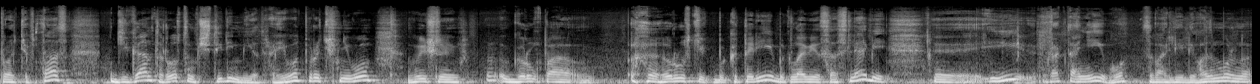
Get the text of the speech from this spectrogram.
против нас гиганта ростом 4 метра. И вот против него вышли группа русских богатырей во главе со Слябей, э, и как-то они его завалили. Возможно,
